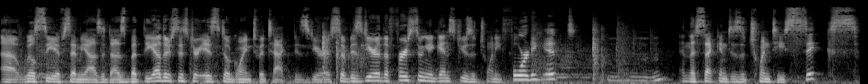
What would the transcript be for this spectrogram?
Uh, we'll see if Semyaza does, but the other sister is still going to attack Bizdira. So Bizdira, the first swing against you is a 24 to hit, and the second is a 26.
